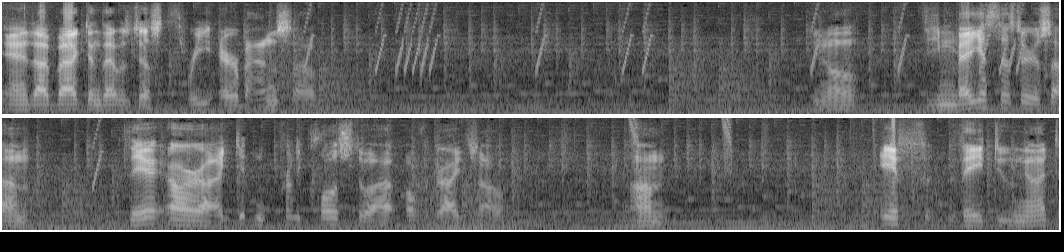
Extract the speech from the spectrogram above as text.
And I backed and that was just three airbands, so... You know, the Magus Sisters, um, they are uh, getting pretty close to uh, overdrive, so... Um, if they do not,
